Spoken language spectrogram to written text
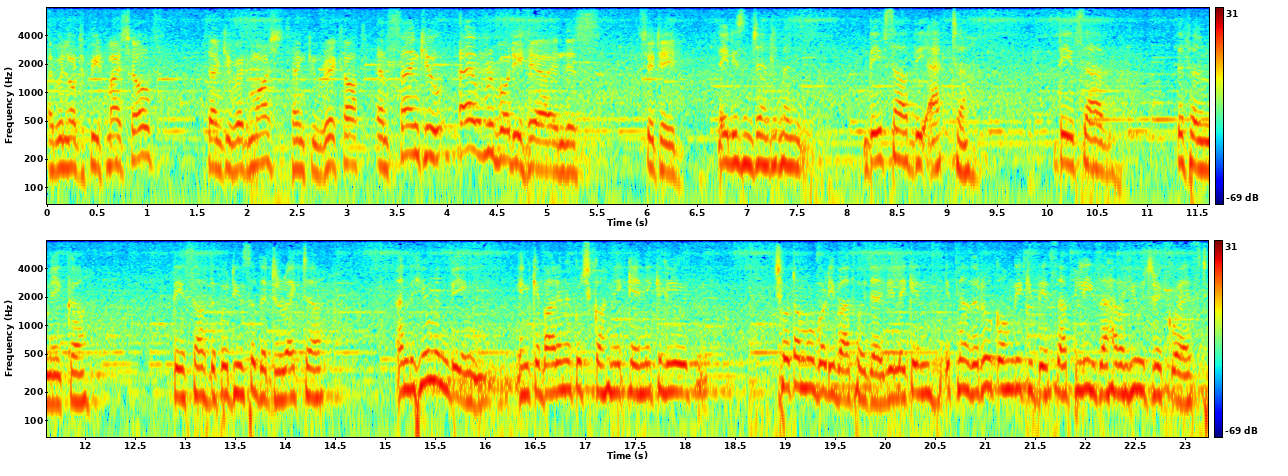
I will not repeat myself. Thank you very much. Thank you, Rekha. And thank you, everybody here in this city. Ladies and gentlemen, Dev Saab the actor, Dev Saab the filmmaker, Dev Saab the producer, the director, and the human being. इनके बारे में कुछ कहने कहने के लिए छोटा मुँह बड़ी बात हो जाएगी लेकिन इतना ज़रूर कहूँगी कि Dev Sahab please I have a huge request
